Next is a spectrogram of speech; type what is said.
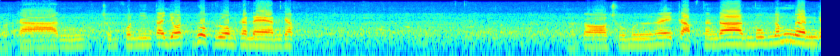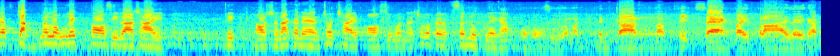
รรมการชุมพลอินตยศรวบรวมคะแนนครับ แล้วก็ชูมือให้กับทางด้านมุมน้ำเงินครับจักรนรงค์เล็กกอศิลาชัยพลิกเอาชนะคะแนนโชดชัยปอสุวรรณโชตไปแบบสนุกเลยครับ โอ้โหถือว่ามันเป็นการมาพลิกแซงไปปลายเลยครับ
